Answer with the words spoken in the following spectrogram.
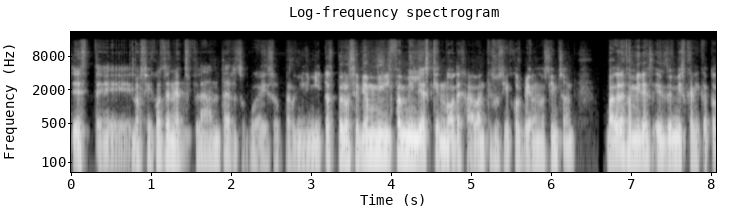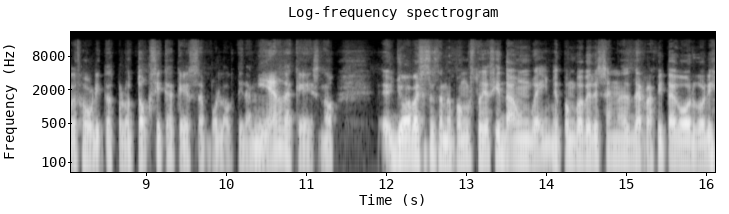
este, los hijos de Ned Flanders, güey, súper niñitos, pero sí había mil familias que no dejaban que sus hijos vieran Los Simpson. Padre de Familias es de mis caricaturas favoritas por lo tóxica que es, por lo tira mierda que es, ¿no? Eh, yo a veces hasta me pongo, estoy así down, güey, me pongo a ver escenas de Rafita Gorgori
